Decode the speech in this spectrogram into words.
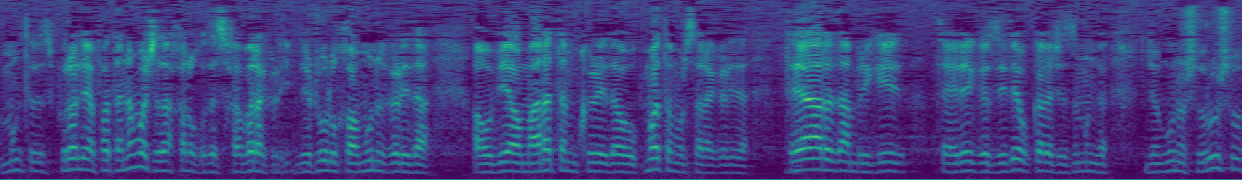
مونږ ته داسې پوره لیا پته نه وه چې دا خلکو داسې خبره کړې دې ټولو قومونو کړې ده او بیا امارت هم کړې ده او حکومت هم ورسره کړې ده طیاره د امریکې طیارې ګرځیدې او کله چې زمونږ جنګونه شروع شو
